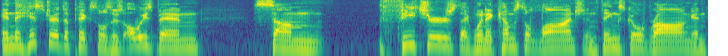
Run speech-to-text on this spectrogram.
in the history of the Pixels, there's always been some features like when it comes to launch and things go wrong and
